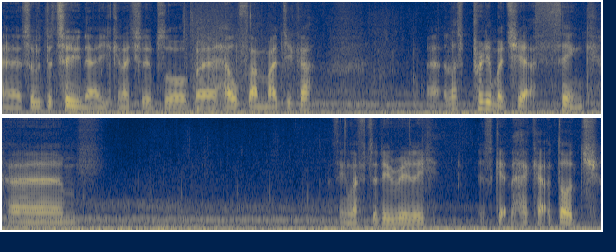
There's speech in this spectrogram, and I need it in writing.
Uh, so with the two now, you can actually absorb uh, health and magicka. Uh, and that's pretty much it, I think. Um, nothing left to do really. Let's get the heck out of Dodge.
